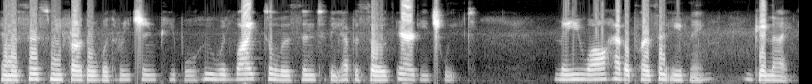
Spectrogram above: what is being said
and assist me further with reaching people who would like to listen to the episodes aired each week. May you all have a pleasant evening. Good night.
